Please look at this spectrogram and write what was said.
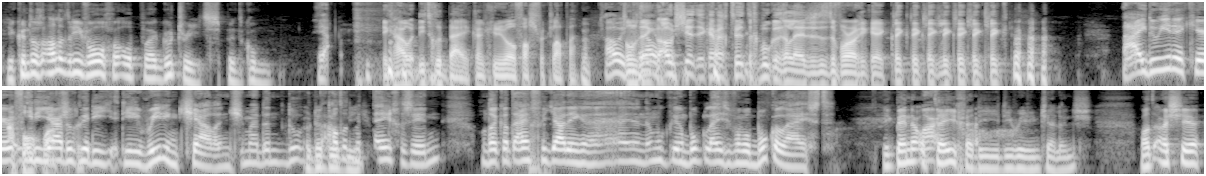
Je kunt ons alle drie volgen op eh, goodreads.com. Ik hou het niet goed bij, kan ik je nu alvast verklappen. Oh, ik Soms denk ik, oh shit, ik heb echt twintig boeken gelezen. Is de vorige keer. Klik, klik, klik, klik, klik, klik, klik. Nou, ik doe iedere keer, vol ieder jaar doe ik weer die, die reading challenge. Maar dan doe Oh, ik doe altijd ik met tegenzin. Omdat ik aan het eind van het jaar denk, eh, dan moet ik weer een boek lezen van mijn boekenlijst. Ik ben daarop Maar- tegen, die, die reading challenge. Want als je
